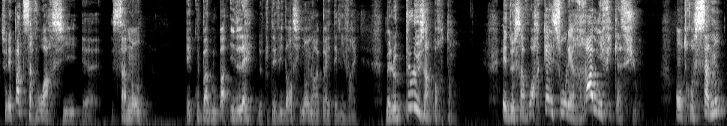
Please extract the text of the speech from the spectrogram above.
ce n'est pas de savoir si euh, Sanon est coupable ou pas. Il l'est, de toute évidence, sinon il n'aurait pas été livré. Mais le plus important est de savoir quelles sont les ramifications entre Sanon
